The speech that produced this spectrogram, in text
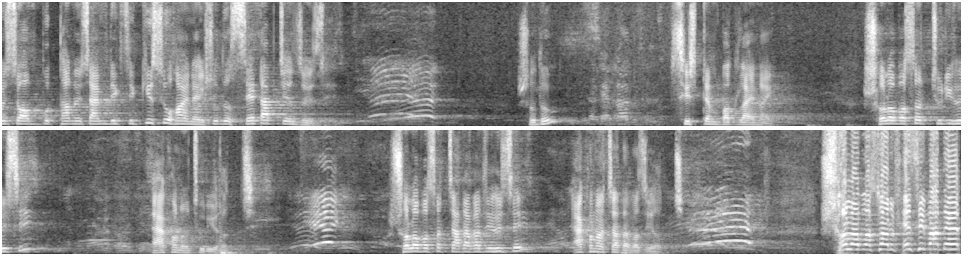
হয়েছে, অভ্যুত্থান হয়েছে, আমি দেখছি কিছু হয় নাই, শুধু সেট আপ চেঞ্জ হয়েছে। শুধু সিস্টেম বদলায় নাই। ষোলো বছর চুরি হয়েছে এখনও চুরি হচ্ছে। ষোলো বছর চাঁদাবাজি হয়েছে এখনও চাঁদাবাজি হচ্ছে। ষোলো বছর ফেসিবাদের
